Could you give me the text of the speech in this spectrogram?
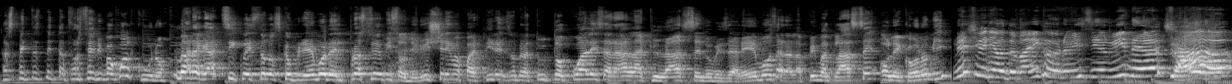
Aspetta, aspetta, forse arriva qualcuno. Ma ragazzi, questo lo scopriremo nel prossimo episodio. Riusciremo a partire soprattutto quale sarà la classe dove saremo? Sarà la prima classe o l'economy? Noi ci vediamo domani con un nuovissimo video. Ciao! ciao.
